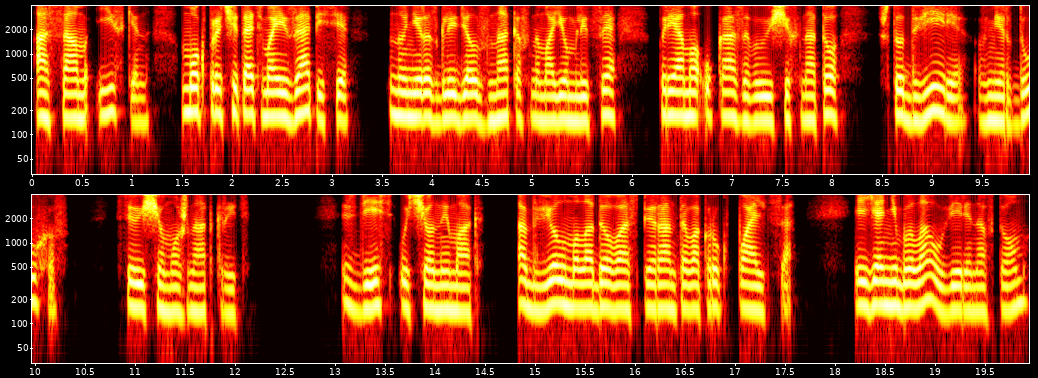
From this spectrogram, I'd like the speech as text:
А сам Искин мог прочитать мои записи, но не разглядел знаков на моем лице, прямо указывающих на то, что двери в мир духов все еще можно открыть. Здесь ученый маг обвел молодого аспиранта вокруг пальца, и я не была уверена в том,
